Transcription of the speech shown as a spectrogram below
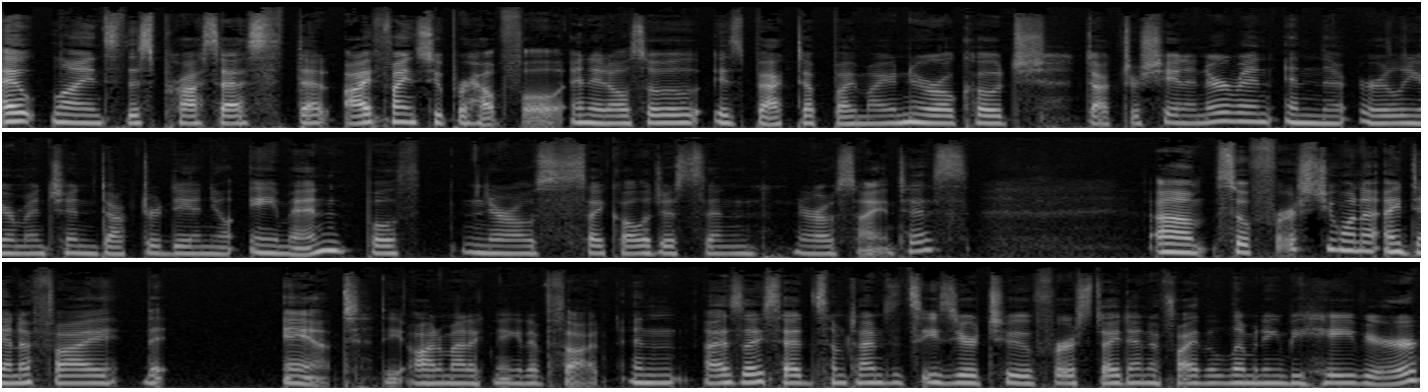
outlines this process that I find super helpful. And it also is backed up by my neuro coach, Dr. Shannon Irvin, and the earlier mentioned Dr. Daniel Amen, both neuropsychologists and neuroscientists. Um, so, first, you want to identify the ANT, the automatic negative thought. And as I said, sometimes it's easier to first identify the limiting behavior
